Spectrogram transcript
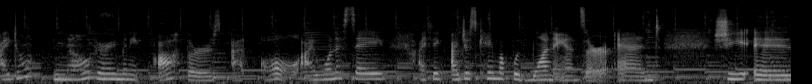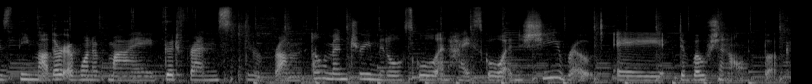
I don't know very many authors at all. I want to say, I think I just came up with one answer, and she is the mother of one of my good friends through, from elementary, middle school, and high school, and she wrote a devotional book,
